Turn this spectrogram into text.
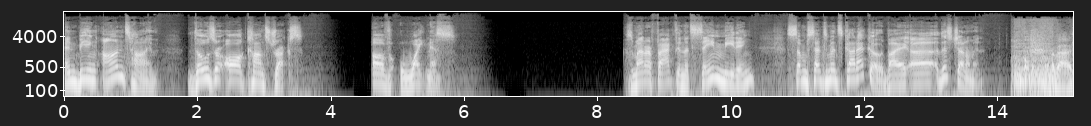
and being on time, those are all constructs of whiteness. As a matter of fact, in the same meeting, some sentiments got echoed by uh, this gentleman. About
